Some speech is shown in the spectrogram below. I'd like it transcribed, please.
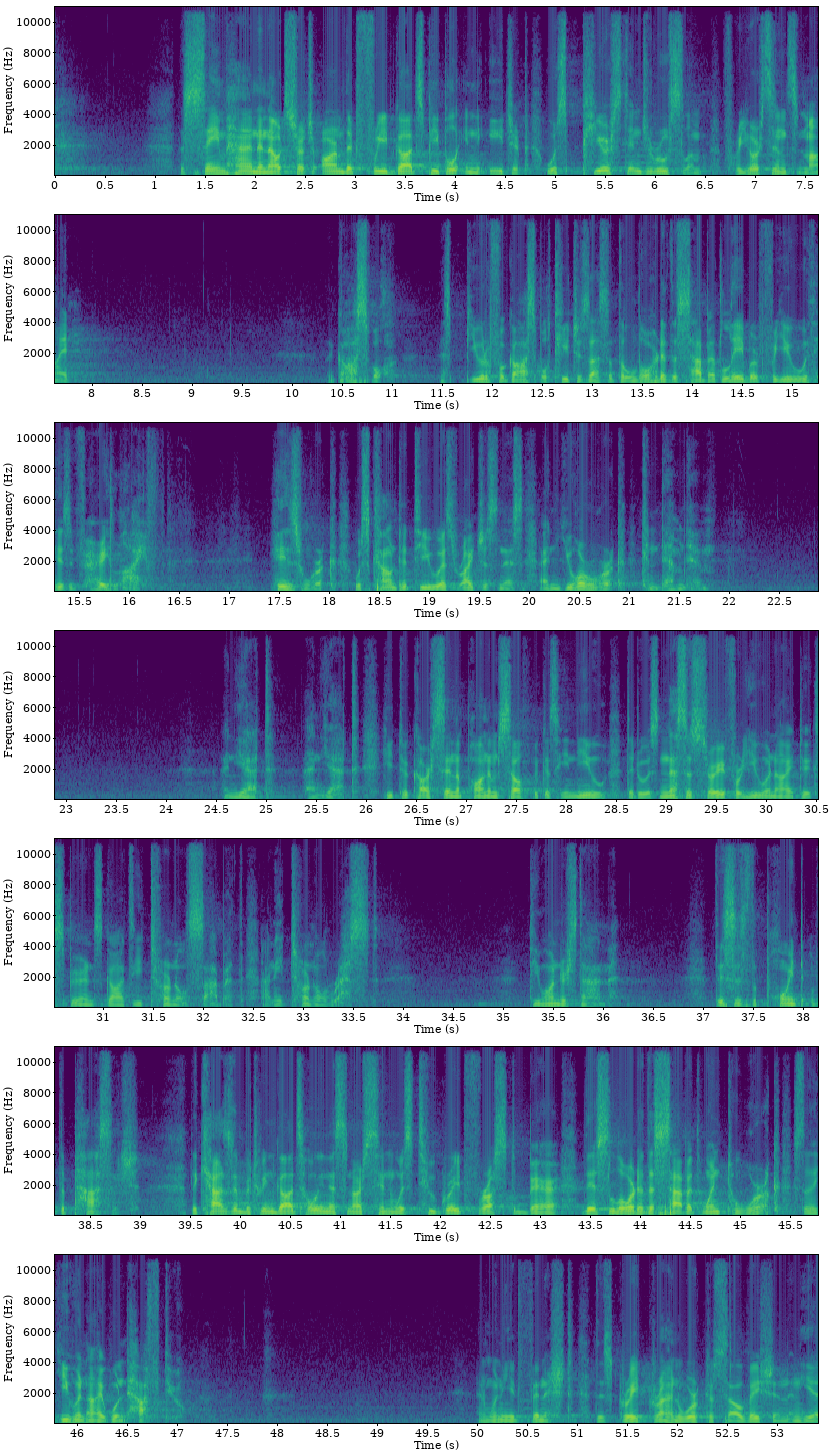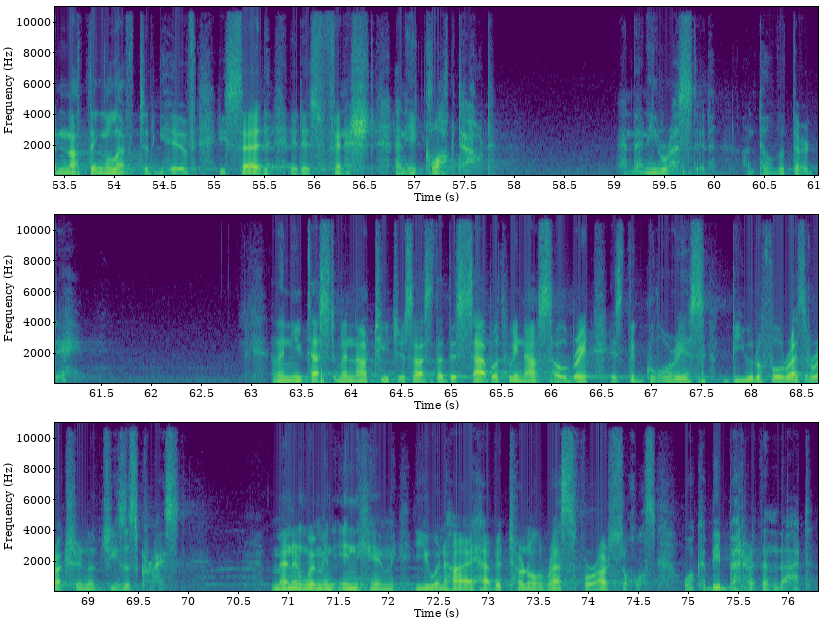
The same hand and outstretched arm that freed God's people in Egypt was pierced in Jerusalem for your sins and mine. The gospel this beautiful gospel teaches us that the Lord of the Sabbath labored for you with his very life. His work was counted to you as righteousness, and your work condemned him. And yet, and yet, he took our sin upon himself because he knew that it was necessary for you and I to experience God's eternal Sabbath and eternal rest. Do you understand? This is the point of the passage the chasm between God's holiness and our sin was too great for us to bear. This Lord of the Sabbath went to work so that you and I wouldn't have to. And when he had finished this great grand work of salvation and he had nothing left to give, he said, It is finished. And he clocked out. And then he rested until the third day. And the New Testament now teaches us that this Sabbath we now celebrate is the glorious, beautiful resurrection of Jesus Christ. Men and women in Him, you and I have eternal rest for our souls. What could be better than that?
